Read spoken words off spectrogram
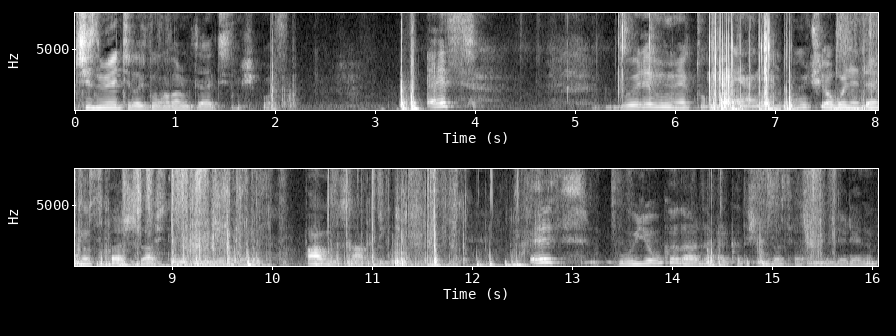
çizmeye çalıştım. Adam güzel çizmiş bu. Evet. Böyle bir mektup var yani. 23 abonede nasıl karşılaştığını bilmiyorum. Anını saklayacağım. Evet. Bu video bu kadardı. Arkadaşımıza selam gönderelim.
